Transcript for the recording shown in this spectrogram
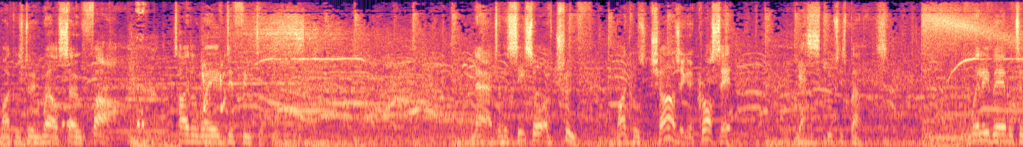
Michael's doing well so far. Tidal wave defeated. Now to the seesaw of truth. Michael's charging across it. Yes, keeps his balance. Will he be able to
